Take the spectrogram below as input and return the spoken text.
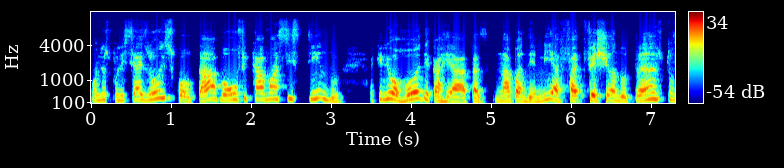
onde os policiais ou escoltavam ou ficavam assistindo aquele horror de carreatas na pandemia, fechando o trânsito,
